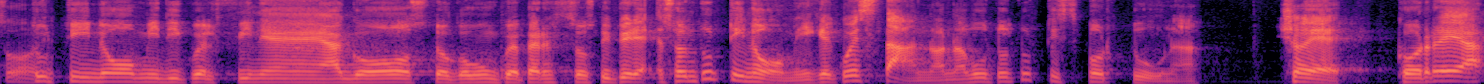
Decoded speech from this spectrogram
tutti i nomi di quel fine agosto, comunque per sostituire? Sono tutti nomi che quest'anno hanno avuto tutti sfortuna. Cioè Correa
